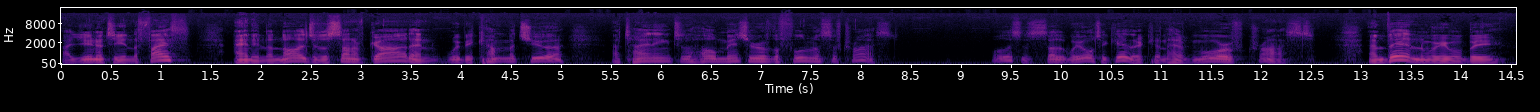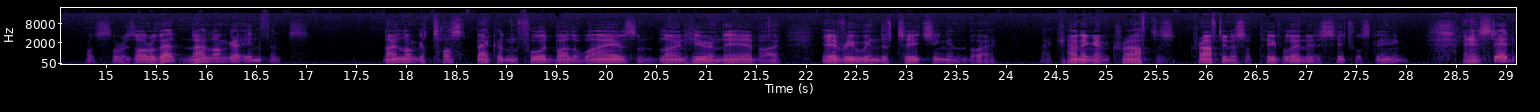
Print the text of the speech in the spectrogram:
a unity in the faith and in the knowledge of the Son of God and we become mature, attaining to the whole measure of the fullness of Christ. Well, this is so that we all together can have more of Christ. And then we will be, what's the result of that? No longer infants. No longer tossed back and forward by the waves and blown here and there by every wind of teaching and by cunning and craftiness of people and their deceitful scheming. And instead,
